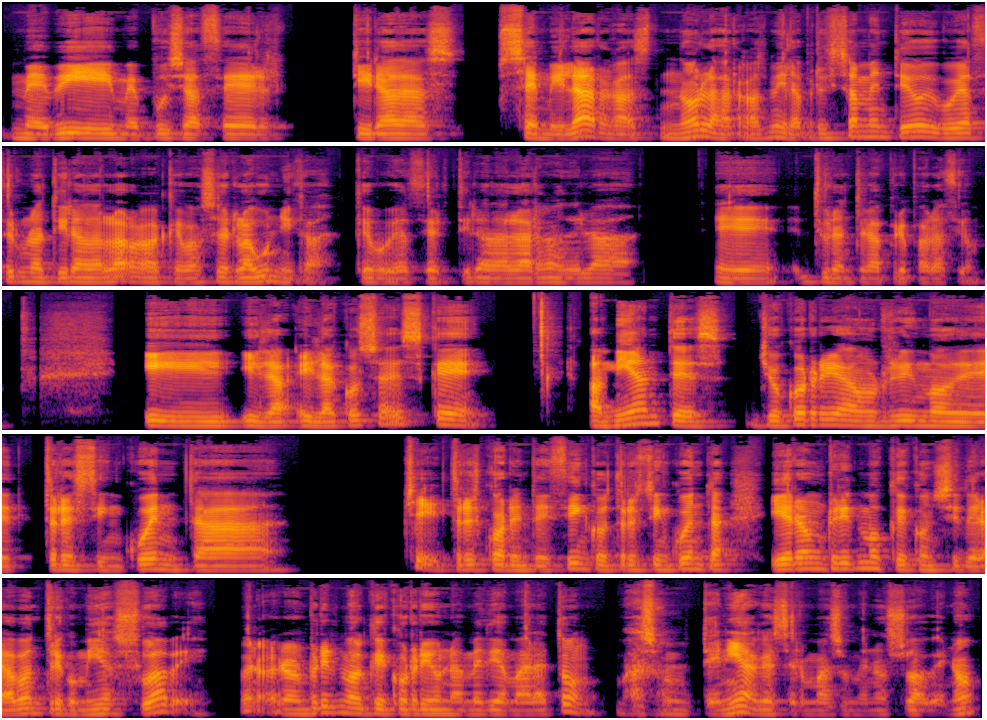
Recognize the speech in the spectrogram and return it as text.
me vi, me puse a hacer tiradas semilargas, no largas. Mira, precisamente hoy voy a hacer una tirada larga que va a ser la única que voy a hacer tirada larga de la, eh, durante la preparación. Y, y, la, y la cosa es que a mí antes yo corría a un ritmo de 350, Sí, 3.45, 3.50, y era un ritmo que consideraba, entre comillas, suave. Bueno, era un ritmo al que corría una media maratón, más o, tenía que ser más o menos suave, ¿no?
